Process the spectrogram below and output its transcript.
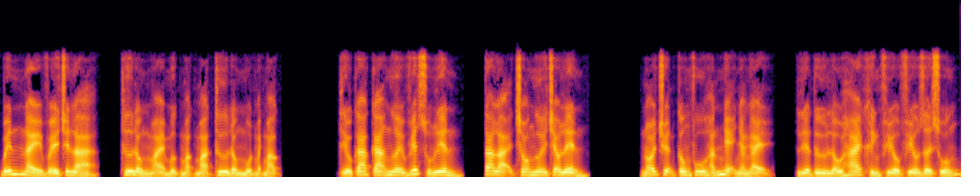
bên này vế trên là, thư đồng mài mực mặc mặt thư đồng một mạch mặc. Tiểu ca ca ngươi viết xuống liên, ta lại cho ngươi treo lên. Nói chuyện công phu hắn nhẹ nhàng nhảy, liền từ lầu hai khinh phiêu phiêu rơi xuống.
